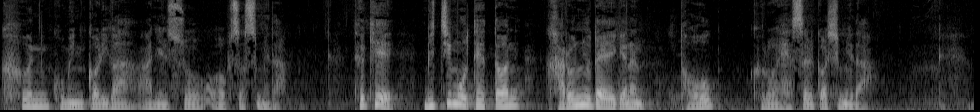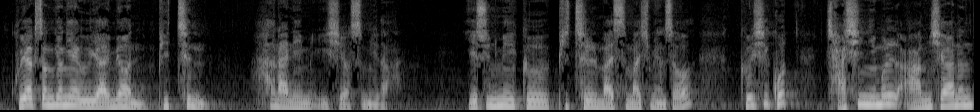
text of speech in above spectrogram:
큰 고민거리가 아닐 수 없었습니다. 특히 믿지 못했던 가론 유다에게는 더욱 그러했을 것입니다. 구약 성경에 의하면 빛은 하나님이시였습니다. 예수님이 그 빛을 말씀하시면서 그것이 곧 자신임을 암시하는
